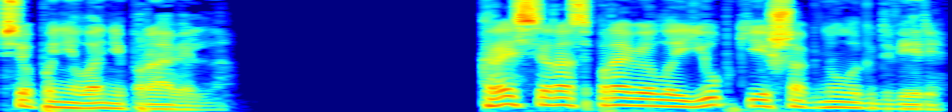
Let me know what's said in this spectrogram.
все поняла неправильно. Кресси расправила юбки и шагнула к двери.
